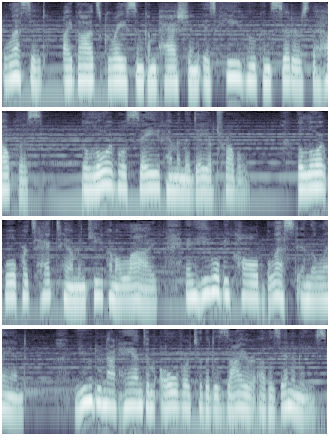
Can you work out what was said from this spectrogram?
Blessed by God's grace and compassion is he who considers the helpless. The Lord will save him in the day of trouble. The Lord will protect him and keep him alive, and he will be called blessed in the land. You do not hand him over to the desire of his enemies.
